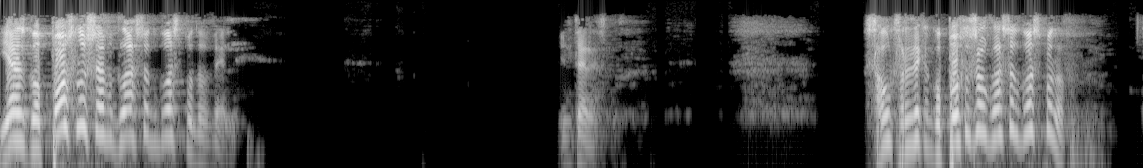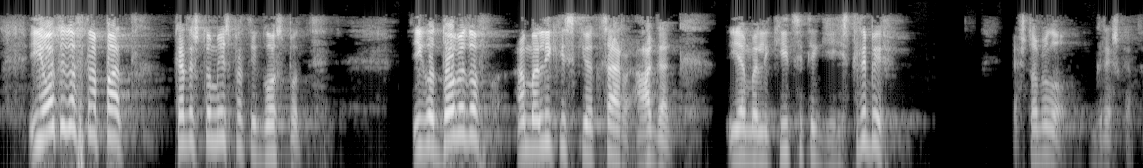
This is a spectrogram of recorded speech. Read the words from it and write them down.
јас го послушав гласот Господов, вели. Интересно. Саул тврди дека го послушал гласот Господов. И отидов на пат, каде што ме испрати Господ. И го доведов Амаликискиот цар Агаг и Амаликиците ги истребив. Е што било грешката?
